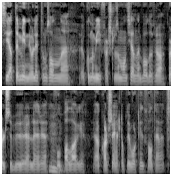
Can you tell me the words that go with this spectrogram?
si at det minner jo litt om sånn økonomiførsel som man kjenner både fra pølsebuer eller mm. fotballaget. Ja, kanskje helt opp til vår tid, for alt jeg vet.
